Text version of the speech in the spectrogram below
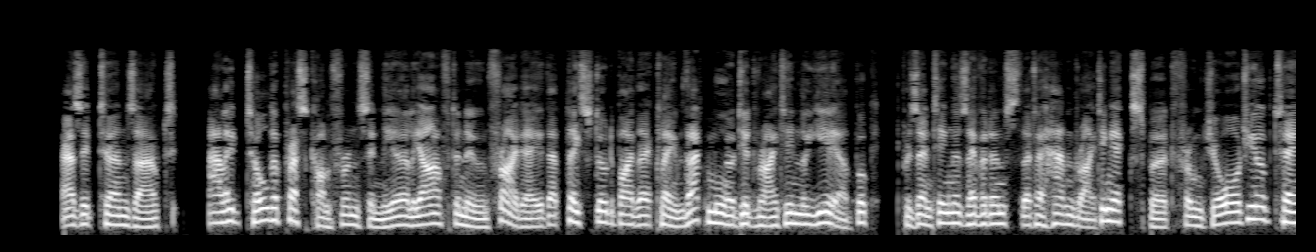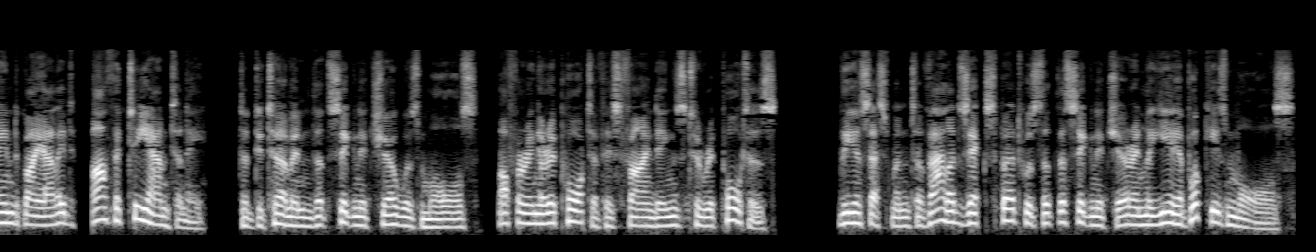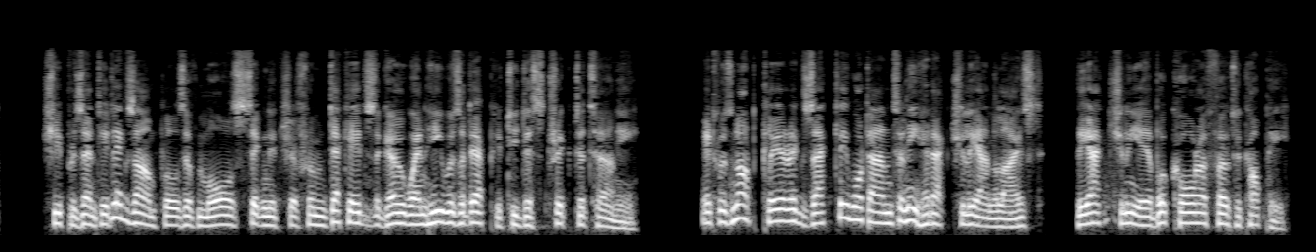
As it turns out, Allred told a press conference in the early afternoon Friday that they stood by their claim that Moore did write in the yearbook, presenting as evidence that a handwriting expert from Georgia obtained by Allred, Arthur T. Anthony, had determined that signature was Moore's, offering a report of his findings to reporters. The assessment of Allred's expert was that the signature in the yearbook is Moore's. She presented examples of Moore's signature from decades ago when he was a deputy district attorney. It was not clear exactly what Anthony had actually analyzed, the actual yearbook or a photocopy.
